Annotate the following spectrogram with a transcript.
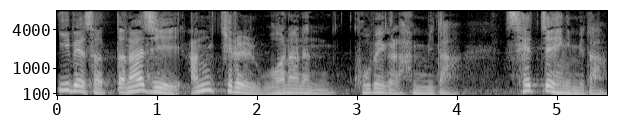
입에서 떠나지 않기를 원하는 고백을 합니다. 셋째 행입니다.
